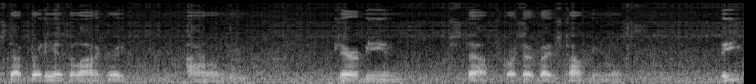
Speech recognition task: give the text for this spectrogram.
stuff. Freddie has a lot of great island and Caribbean stuff. Of course, everybody's talking this deep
